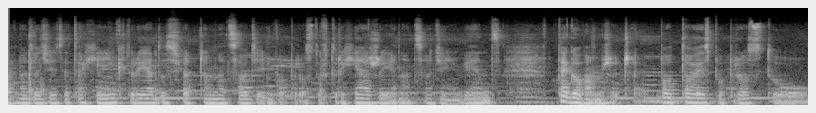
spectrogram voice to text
w Theta Healing, które ja doświadczam na co dzień po prostu, w których ja żyję na co dzień, więc tego Wam życzę, bo to jest po prostu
